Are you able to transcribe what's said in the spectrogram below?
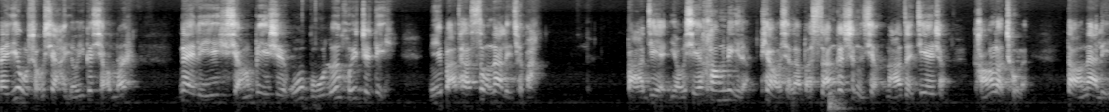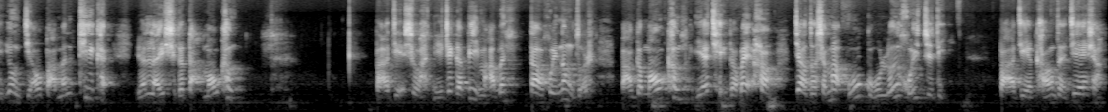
那右手下有一个小门那里想必是五谷轮回之地，你把他送那里去吧。”八戒有些夯力了，跳下来把三个圣像拿在肩上，扛了出来。到那里用脚把门踢开，原来是个大茅坑。八戒说：“你这个弼马温，倒会弄嘴儿，把个茅坑也起个外号，叫做什么五谷轮回之地。”八戒扛在肩上，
